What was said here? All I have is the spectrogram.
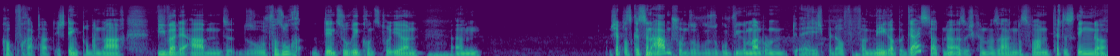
Kopf rattert, ich denke drüber nach, wie war der Abend, so versuch den zu rekonstruieren. Ähm, ich habe das gestern Abend schon so, so gut wie gemacht und ey, ich bin auf jeden Fall mega begeistert. Ne? Also ich kann nur sagen, das war ein fettes Ding da,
